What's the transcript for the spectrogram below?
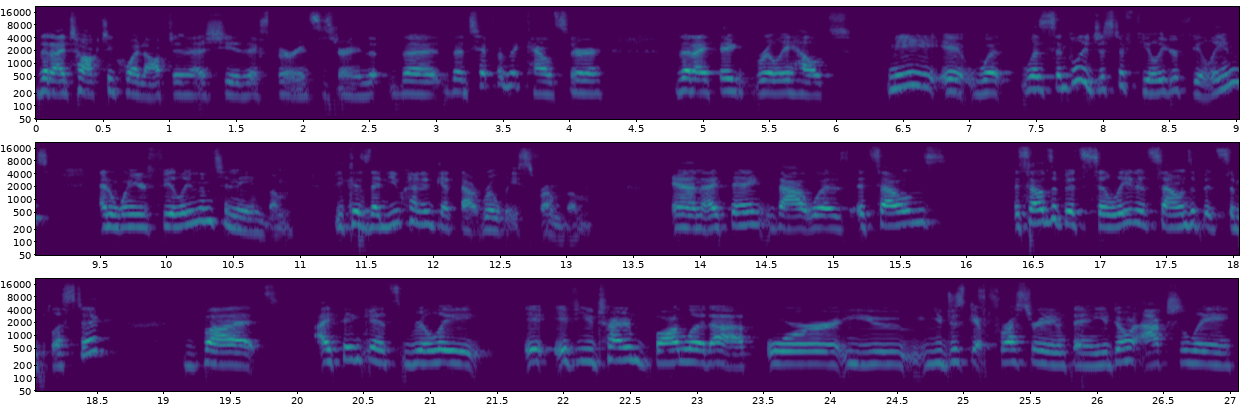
that I talked to quite often as she had experienced this journey. The, the, the tip from the counselor that I think really helped me, it was, was simply just to feel your feelings. And when you're feeling them, to name them, because then you kind of get that release from them. And I think that was, it sounds, it sounds a bit silly and it sounds a bit simplistic, but I think it's really if you try and bottle it up or you you just get frustrated with it and you don't actually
